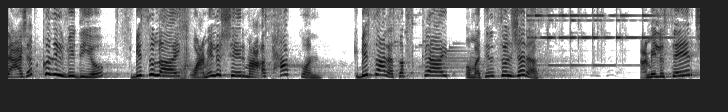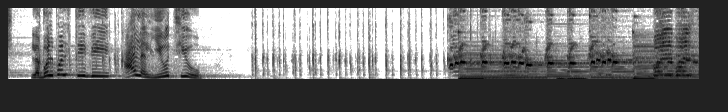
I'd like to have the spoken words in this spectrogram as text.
إذا عجبكن الفيديو كبسوا like واعملوا share مع أصحابكن. كبسوا على subscribe وما تنسوا الجرس. اعملوا search لبلبل تي في على اليوتيوب. بلبل تي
